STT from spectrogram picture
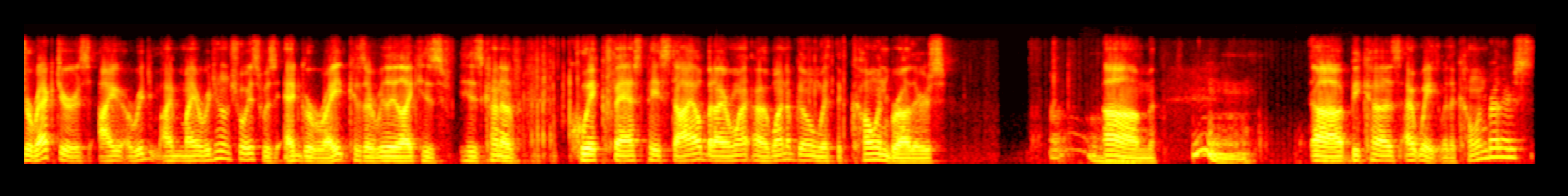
directors, I, orig- I my original choice was Edgar Wright because I really like his his kind of quick, fast-paced style. But I went I wound up going with the Coen brothers. Um, Hmm. uh, because I wait, were the Coen brothers?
